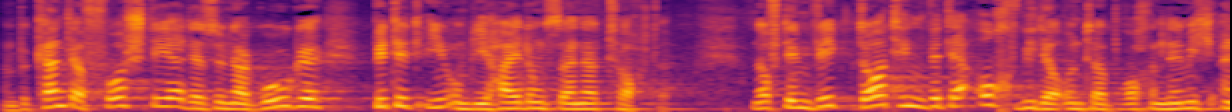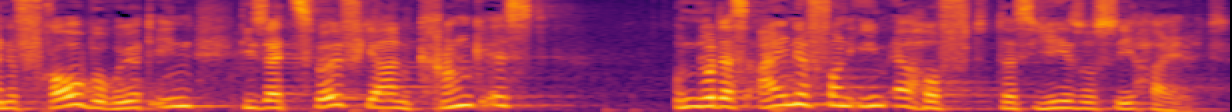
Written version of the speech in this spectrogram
Ein bekannter Vorsteher der Synagoge bittet ihn um die Heilung seiner Tochter. Und auf dem Weg dorthin wird er auch wieder unterbrochen, nämlich eine Frau berührt ihn, die seit zwölf Jahren krank ist und nur das eine von ihm erhofft, dass Jesus sie heilt.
